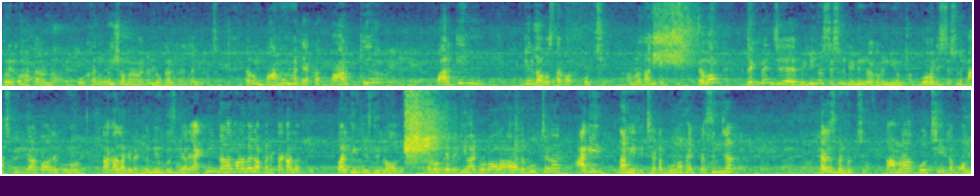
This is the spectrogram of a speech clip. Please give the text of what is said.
তো এরকম একটা ওখানে ওই সময় আমরা একটা লোকাল ট্রেনের দাবি রেখেছি। এবং বামুনহাটে একটা পার্কিং পার্কিংয়ের ব্যবস্থা কর- করছি। আমরা দাবি করছি। এবং দেখবেন যে বিভিন্ন স্টেশনে বিভিন্ন রকমের নিয়ম। গুয়াহাটি স্টেশনে পাঁচ মিনিট দাঁড়া করালে কোনো টাকা লাগে না। কিন্তু নিউ কুচবিহারে এক মিনিট দাঁড়া করাবেন, আপনাকে টাকা লাগবে। পার্কিং ফিস দিতে হবে। এবং এতে কি হয় টোটোওয়ালারা হয়তো ঢুকছে না, আগেই নামিয়ে দিচ্ছে। একটা বোনাফাইড প্যাসেঞ্জার হ্যারাসমেন্ট হচ্ছে। তো আমরা বলছি, এটা বন্ধ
